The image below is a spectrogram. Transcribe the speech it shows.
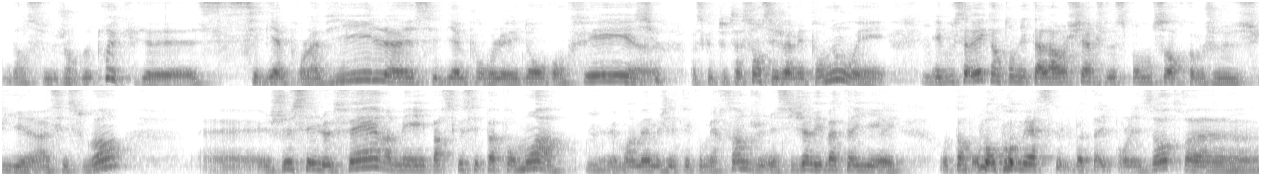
dans ce genre de truc. Euh, c'est bien pour la ville, c'est bien pour les dons qu'on fait. Bien sûr. Parce que de toute façon, c'est jamais pour nous. Et, Mm. et vous savez, quand on est à la recherche de sponsors, comme je suis assez souvent, euh, je sais le faire, mais parce que c'est pas pour moi. Mm. Euh, Moi-même, j'ai été commerçante. Je, si j'avais bataillé autant pour mon commerce que je bataille pour les autres, euh,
